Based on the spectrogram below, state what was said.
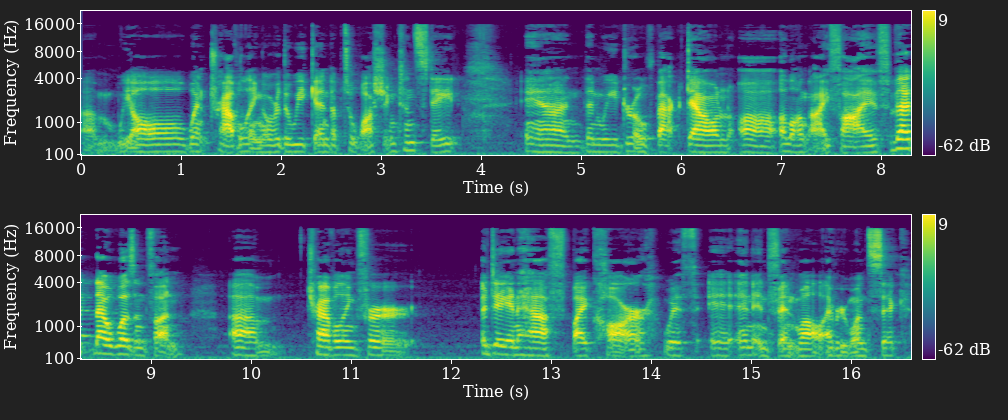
Um, we all went traveling over the weekend up to Washington State and then we drove back down uh, along I-5. That that wasn't fun. Um, traveling for a day and a half by car with a, an infant while everyone's sick.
